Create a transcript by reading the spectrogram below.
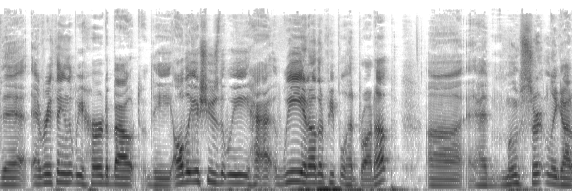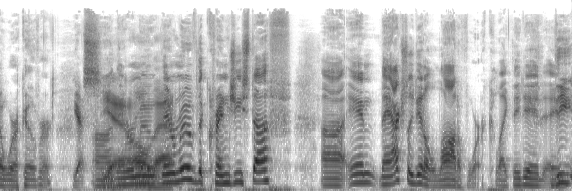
the everything that we heard about the all the issues that we had, we and other people had brought up, uh, had most certainly got to work over. yes. Uh, Yeah, they removed they removed the cringy stuff, uh, and they actually did a lot of work. Like they did a The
